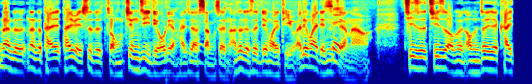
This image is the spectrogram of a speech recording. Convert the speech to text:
那个那个台台北市的总经济流量还是要上升啊，这个是另外一题。另外一点是这样的啊，其实其实我们我们这些开。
